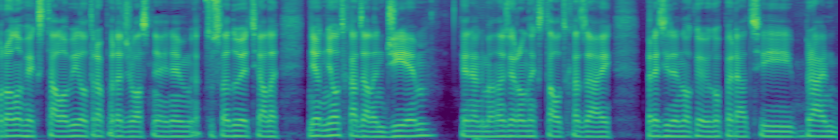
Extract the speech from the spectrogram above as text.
Ronovi Hextalovi, ale treba povedať, že vlastne, neviem, ak to sledujete, ale ne, neodchádza len GM, generálny manažer Ron Hextal, odchádza aj prezident hokejových operácií Brian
